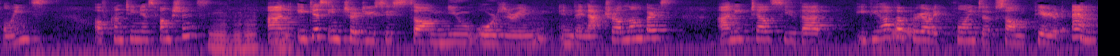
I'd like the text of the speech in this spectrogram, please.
points of continuous functions, mm-hmm. and mm-hmm. it just introduces some new ordering in the natural numbers, and it tells you that if you have a periodic point of some period m,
